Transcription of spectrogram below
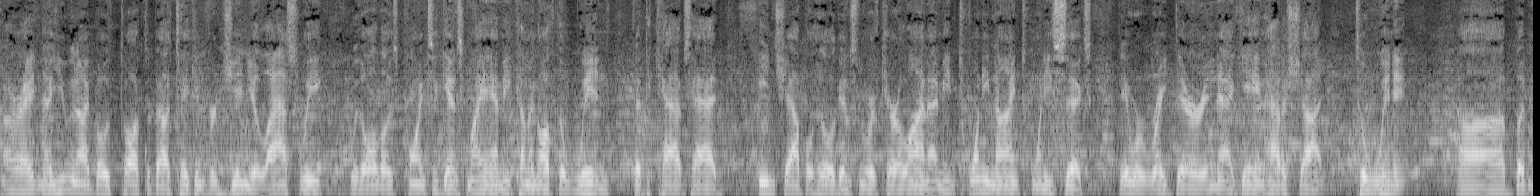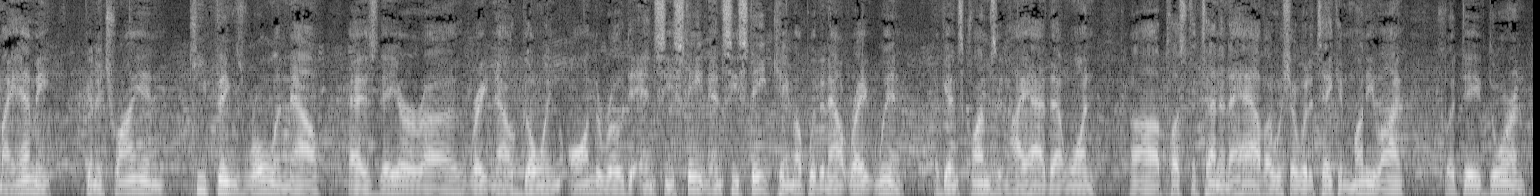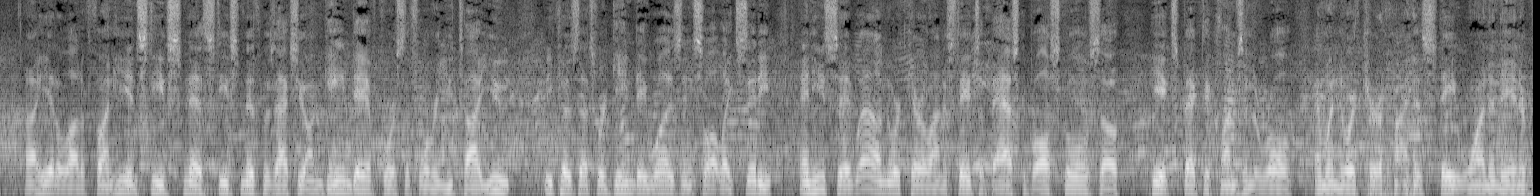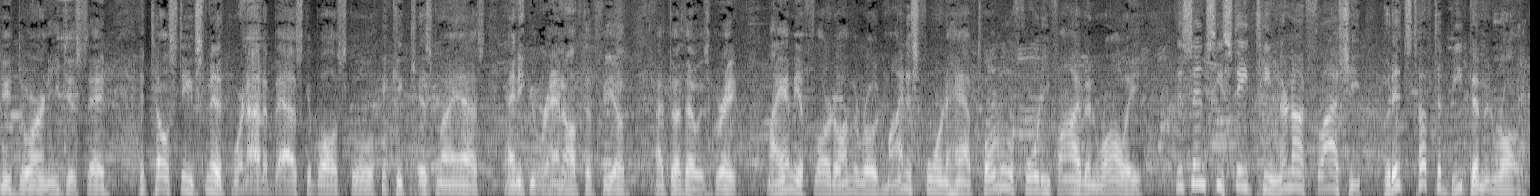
All right. Now, you and I both talked about taking Virginia last week with all those points against Miami, coming off the win that the Cavs had in Chapel Hill against North Carolina. I mean, 29 26. They were right there in that game, had a shot to win it. Uh, but Miami going to try and keep things rolling now as they are uh, right now going on the road to NC State. And NC State came up with an outright win against Clemson. I had that one uh, plus the ten and a half. I wish I would have taken money line, but Dave Doeren, uh, he had a lot of fun. He and Steve Smith. Steve Smith was actually on game day, of course, the former Utah Ute, because that's where game day was in Salt Lake City. And he said, well, North Carolina State's a basketball school, so he expected Clemson to roll. And when North Carolina State won and they interviewed Doeren, he just said, and tell Steve Smith, we're not a basketball school. He could kiss my ass. And he ran off the field. I thought that was great. Miami of Florida on the road, minus four and a half, total of 45 in Raleigh. This NC State team, they're not flashy, but it's tough to beat them in Raleigh.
